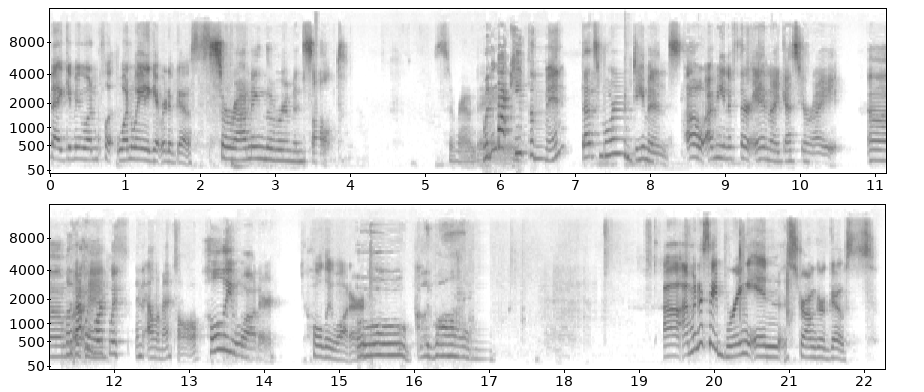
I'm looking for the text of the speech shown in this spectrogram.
matt give me one pl- one way to get rid of ghosts. Surrounding the room in salt. Surrounding. Wouldn't that keep them in? That's more demons. Oh, I mean, if they're in, I guess you're right. Um, Well, that okay. would work with an elemental. Holy water. holy water? oh good one. Uh, I'm gonna say bring in stronger ghosts.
